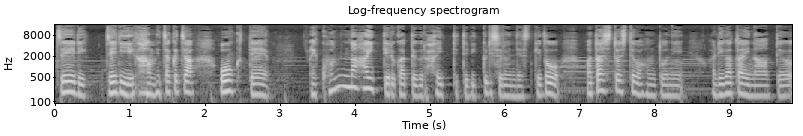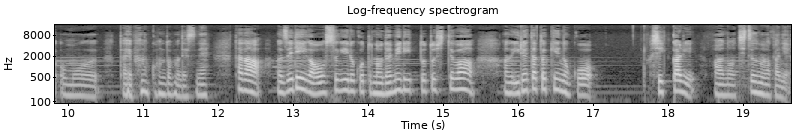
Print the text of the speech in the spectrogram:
ゼリーゼリーがめちゃくちゃ多くてえこんな入ってるかってぐらい入っててびっくりするんですけど私としては本当にありがたいなって思うタイプのコンドームですね。ただ、ゼリーが多すぎることのデメリットとしては、あの入れた時のこう、しっかりあの膣の中に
